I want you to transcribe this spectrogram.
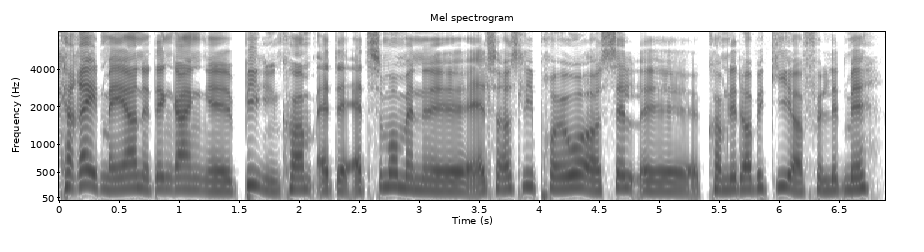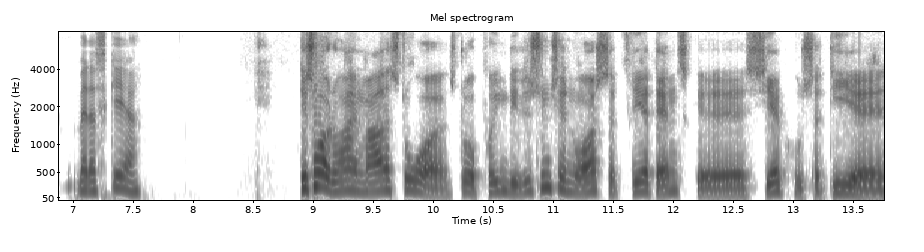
karetmagerne, dengang øh, bilen kom, at, øh, at så må man øh, altså også lige prøve at selv øh, komme lidt op i gear og følge lidt med, hvad der sker. Det tror jeg, du har en meget stor, stor pointe i. Det synes jeg nu også, at flere danske øh, cirkusser, de, øh,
